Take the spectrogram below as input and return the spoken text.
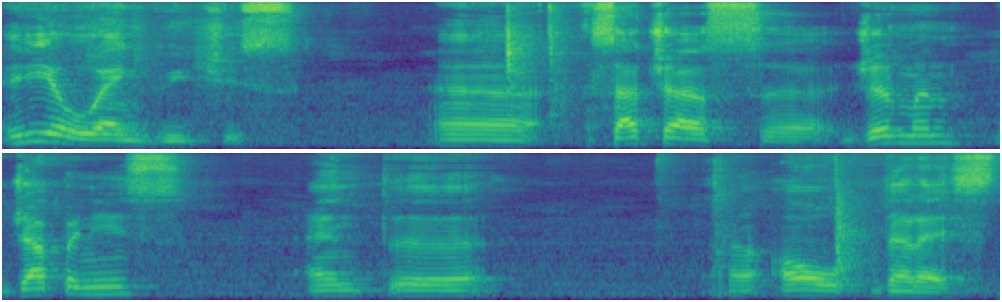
real languages uh, such as uh, German, Japanese and uh, uh, all the rest.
